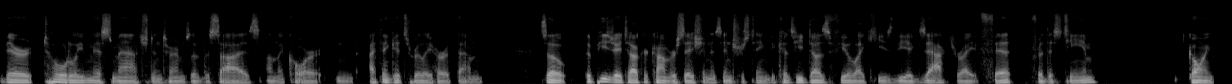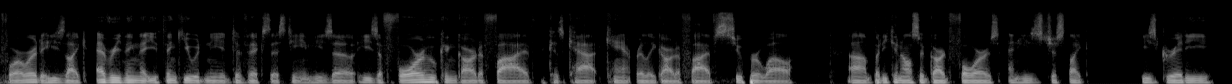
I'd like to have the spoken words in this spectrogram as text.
they're totally mismatched in terms of the size on the court. And I think it's really hurt them. So the PJ Tucker conversation is interesting because he does feel like he's the exact right fit for this team going forward. He's like everything that you think you would need to fix this team. He's a he's a four who can guard a five because Cat can't really guard a five super well. Um, but he can also guard fours and he's just like he's gritty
